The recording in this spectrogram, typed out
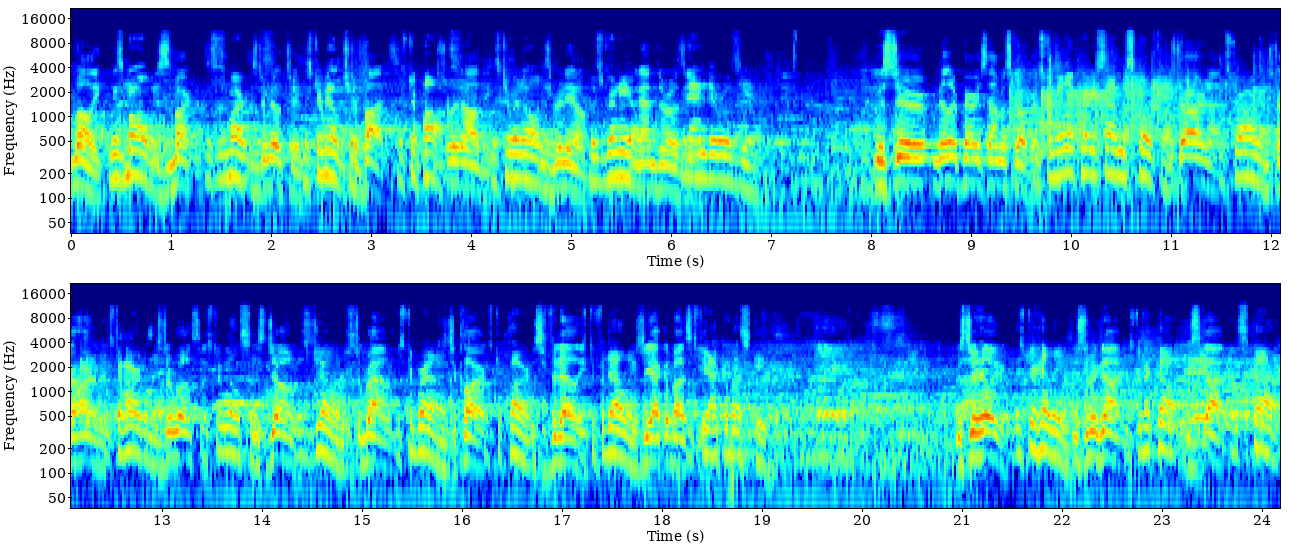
Malhi. Ms. Malhi. Mrs. Martin. Mrs. Martin. Mr. Milczyn. Mr. Milczyn. Mr. Potts. Mr. Potts. Mr. Rinaldi. Mr. Rinaldi. Ms. Vernile. Ms. Vernile. Madame Des Rosiers. Madame Des Rosiers. Mr. Miller Perry Samuskoka. Mr. Miller, Perry San Muskoka. Mr. Arnott. Mr. Arnott. Mr. Hardeman. Mr. Hardeman. Mr. Wilson. Mr. Wilson. Ms. Jones. Ms. Jones. Mr. Brown. Mr. Brown. Mr. Clark. Mr. Clark. Mr. Fedeli. Mr. Fedeli. Mr. Yakabuski. Mr. Yakabuski. Mr. Hillier. Mr. Hillier. Mr. McNaughton. Mr. McNaughton. Ms. Scott. Ms. Scott.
